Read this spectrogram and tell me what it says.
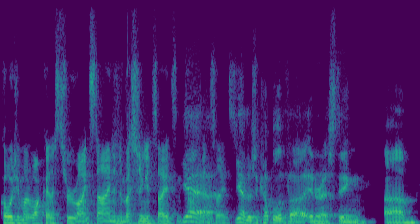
Cole, would you mind walking us through Einstein and the messaging insights and Yeah. insights? Yeah, there's a couple of uh, interesting um,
